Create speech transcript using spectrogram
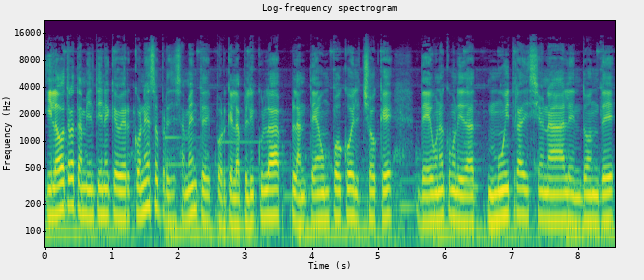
Y la otra también tiene que ver con eso precisamente, porque la película plantea un poco el choque de una comunidad muy tradicional en donde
